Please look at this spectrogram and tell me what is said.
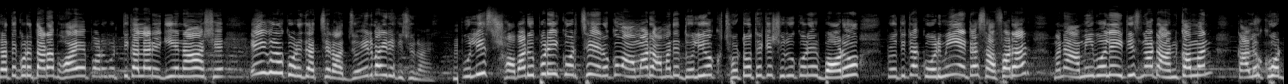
যাতে করে তারা ভয়ে পরবর্তীকালে আর এগিয়ে না আসে। এইগুলো করে যাচ্ছে রাজ্য, এর বাইরে কিছু নয়। পুলিশ সবার উপরেই করছে, এরকম আমার, আমাদের দলীয় ছোট থেকে শুরু করে বড় প্রতিটা কর্মী এটা সাফারার। মানে আমি বলে ইট ইজ নট আনকমন কালো কোট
